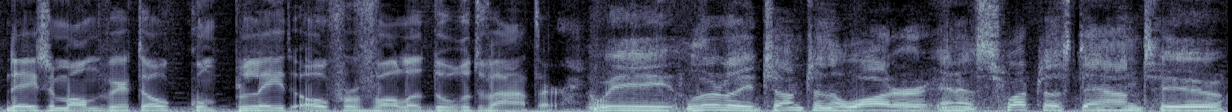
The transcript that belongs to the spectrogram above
Deze man werd ook compleet overvallen door het water. We literally jumped in the water and it swept us down to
